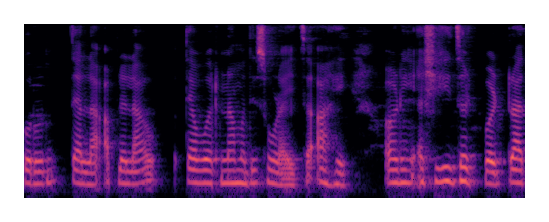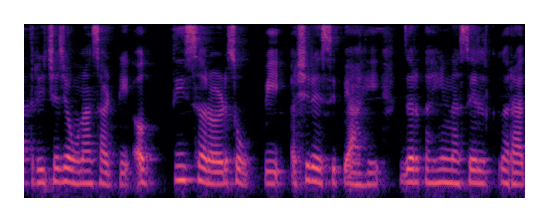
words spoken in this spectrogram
करून त्याला आपल्याला त्या वरणामध्ये सोडायचं आहे. आणि अशी ही झटपट रात्रीच्या जेवणासाठी अगदी सरळ सोपी अशी रेसिपी आहे. जर काही नसेल घरात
